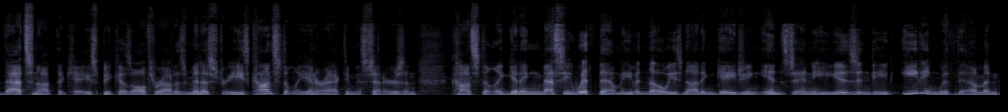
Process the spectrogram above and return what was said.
that's not the case because all throughout his ministry, he's constantly interacting with sinners and constantly getting messy with them. Even though he's not engaging in sin, he is indeed eating with them and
